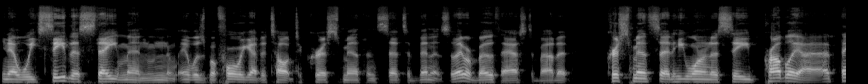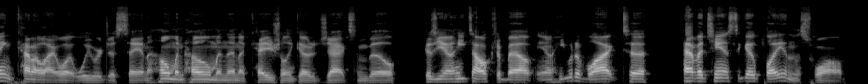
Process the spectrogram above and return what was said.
you know, we see this statement, and it was before we got to talk to Chris Smith and Stetson Bennett. So they were both asked about it. Chris Smith said he wanted to see probably, I think, kind of like what we were just saying, a home and home, and then occasionally go to Jacksonville. Because, you know, he talked about, you know, he would have liked to have a chance to go play in the swamp.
